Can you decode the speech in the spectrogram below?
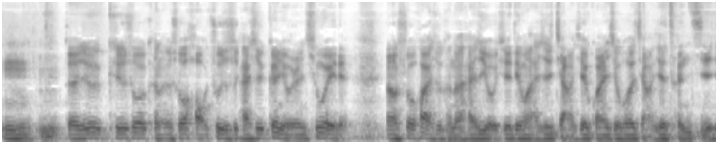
嗯嗯，对，就是其实说可能说好处就是还是更有人情味一点，然后说坏处可能还是有些地方还是讲一些关系或者讲一些层级。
